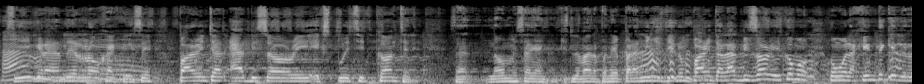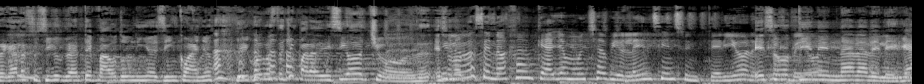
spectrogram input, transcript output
Ah, grande, bien. roja, que dice Parental Advisory Explicit Content. O sea, no me salgan que le van a poner para niños. Tiene un Parental Advisory. Es como, como la gente que le regala a sus hijos Grand Theft Auto a un niño de 5 años. Y el juego está hecho para 18. O sea, Y luego no, se enojan que haya mucha violencia en su interior. es eso no peor. tiene nada de elegancia.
